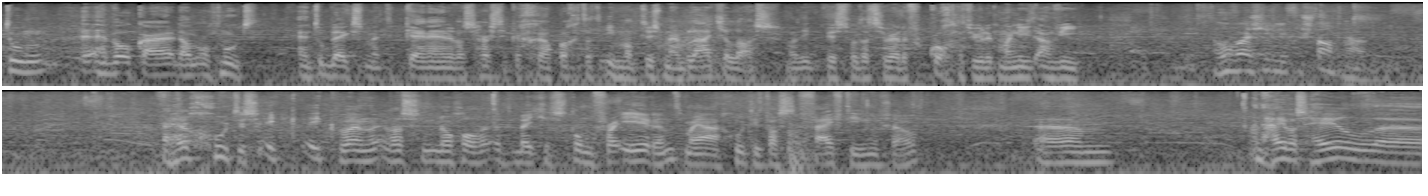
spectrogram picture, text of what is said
toen hebben we elkaar dan ontmoet. En toen bleek ze met te kennen. En het was hartstikke grappig dat iemand dus mijn blaadje las. Want ik wist wel dat ze werden verkocht natuurlijk, maar niet aan wie. Hoe was jullie verstandhouding? Heel goed. Dus ik, ik was nogal een beetje stom vererend. Maar ja, goed, ik was er 15 of zo. Um, en hij was heel... Uh,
